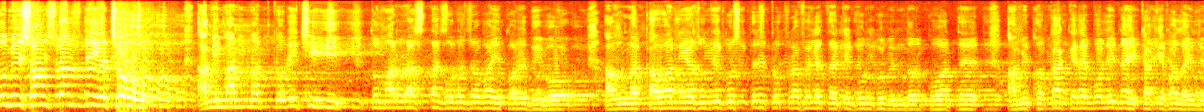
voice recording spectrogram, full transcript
তুমি সংস্থান দিয়েছ। আমি মান্নত করেছি, তোমার রাস্তা গরু জবাই করে দেব। আল্লাহ কাওয়া নিয়ে যদি গোস্তের টুকরা ফেলে তাকে গুরু গোবিন্দর কোয়াতে। আমি তো কাকেরে বলি নাই, কাকে ফালাইলে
